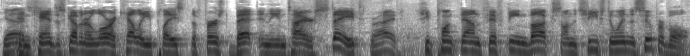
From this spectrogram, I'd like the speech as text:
Yes. And Kansas Governor Laura Kelly placed the first bet in the entire state. Right. She plunked down 15 bucks on the Chiefs to win the Super Bowl.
